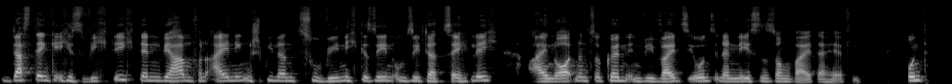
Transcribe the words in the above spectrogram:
Das denke ich ist wichtig, denn wir haben von einigen Spielern zu wenig gesehen, um sie tatsächlich einordnen zu können, inwieweit sie uns in der nächsten Saison weiterhelfen. Und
